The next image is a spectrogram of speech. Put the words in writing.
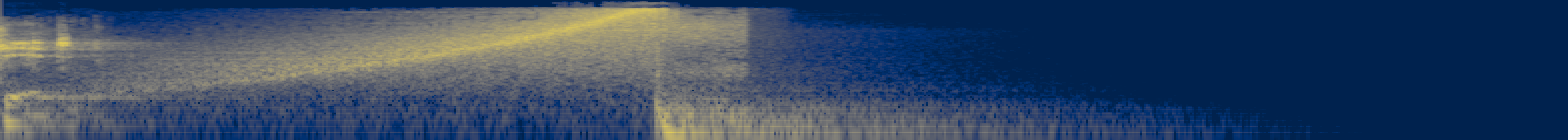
Shit.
